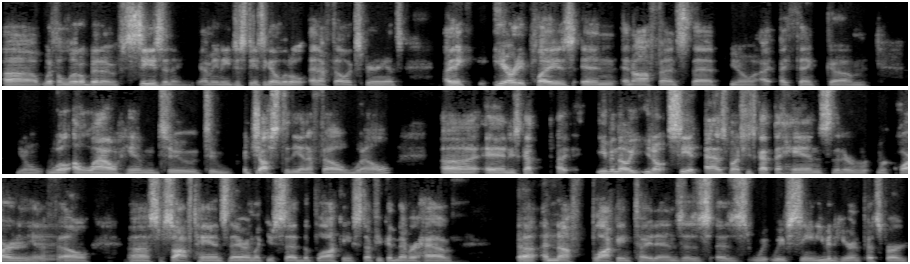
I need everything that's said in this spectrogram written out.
uh, with a little bit of seasoning, I mean, he just needs to get a little NFL experience. I think he already plays in an offense that you know I, I think um, you know will allow him to to adjust to the NFL well. Uh, and he's got uh, even though you don't see it as much, he's got the hands that are required in the NFL. Uh, some soft hands there, and like you said, the blocking stuff. You could never have uh, enough blocking tight ends as as we, have seen even here in Pittsburgh.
